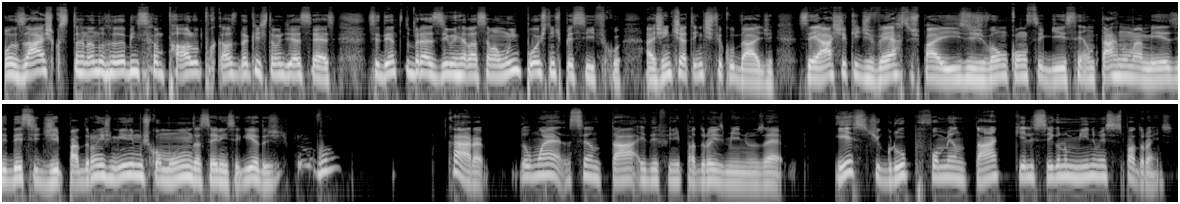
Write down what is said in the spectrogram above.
Osasco se tornando hub em São Paulo por causa da questão de ISS. Se dentro do Brasil, em relação a um imposto em específico, a gente já tem dificuldade, você acha que diversos países vão conseguir sentar numa mesa e decidir padrões mínimos comuns a serem seguidos? Não vão. Cara, não é sentar e definir padrões mínimos, é este grupo fomentar que ele siga no mínimo esses padrões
